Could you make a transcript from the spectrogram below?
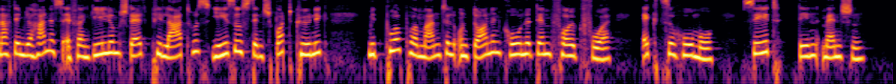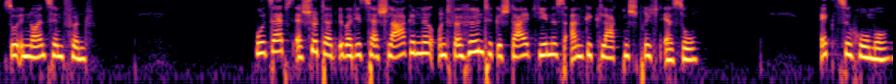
Nach dem Johannesevangelium stellt Pilatus Jesus, den Spottkönig, mit Purpurmantel und Dornenkrone dem Volk vor, ecce homo, seht den Menschen, so in 1905. Wohl selbst erschüttert über die zerschlagene und verhöhnte Gestalt jenes Angeklagten spricht er so. Ecce homo.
